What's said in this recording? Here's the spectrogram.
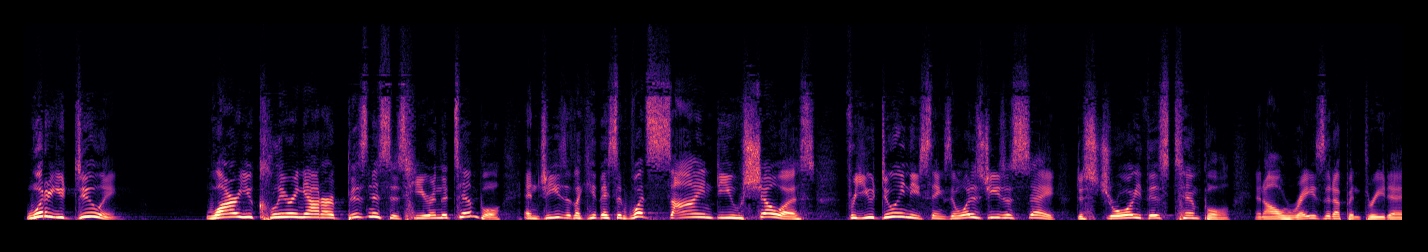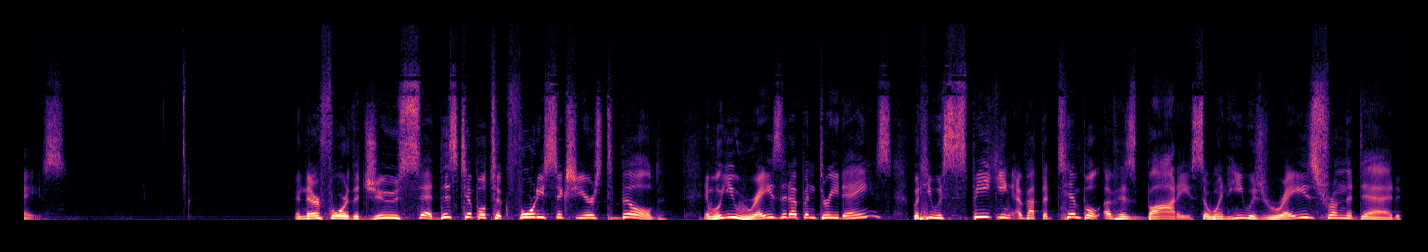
What are you doing? Why are you clearing out our businesses here in the temple? And Jesus, like they said, What sign do you show us for you doing these things? And what does Jesus say? Destroy this temple and I'll raise it up in three days. And therefore, the Jews said, This temple took 46 years to build. And will you raise it up in three days? But he was speaking about the temple of his body. So when he was raised from the dead,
